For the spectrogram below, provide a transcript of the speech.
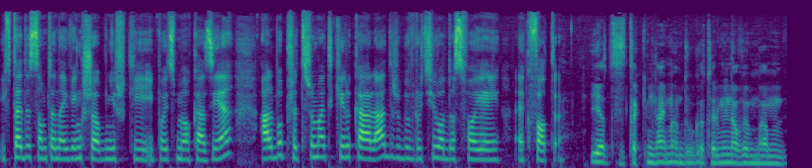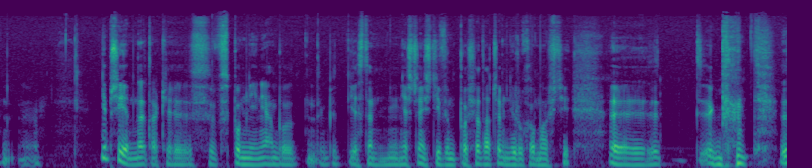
i wtedy są te największe obniżki i powiedzmy okazje, albo przetrzymać kilka lat, żeby wróciło do swojej e, kwoty. Ja z takim najmem długoterminowym mam nieprzyjemne takie wspomnienia, bo jestem nieszczęśliwym posiadaczem nieruchomości. E, Jakby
